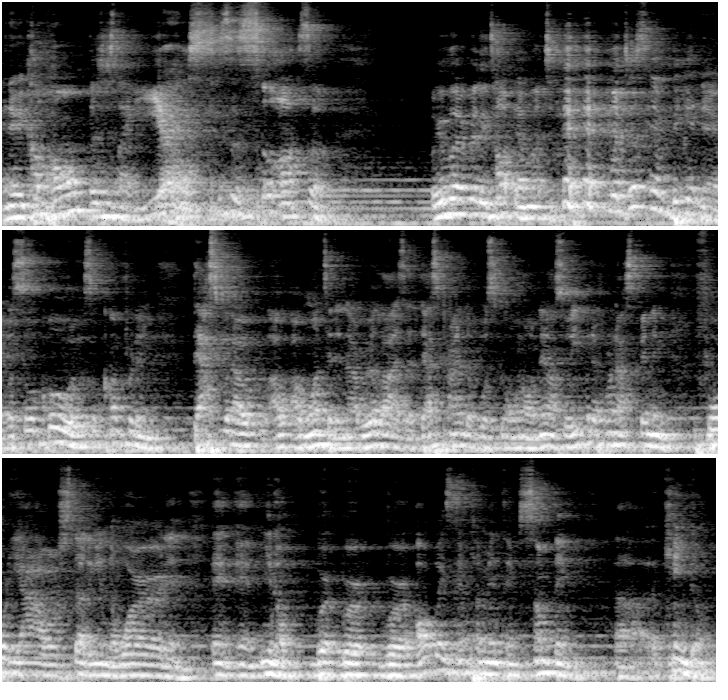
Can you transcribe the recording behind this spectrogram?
And then we come home, it's just like, yes, this is so awesome. We wouldn't really talk that much, but just him being there was so cool. It was so comforting. That's what I, I, I, wanted, and I realized that that's kind of what's going on now. So even if we're not spending 40 hours studying the Word, and and, and you know, we're, we're, we're always implementing something uh, kingdom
